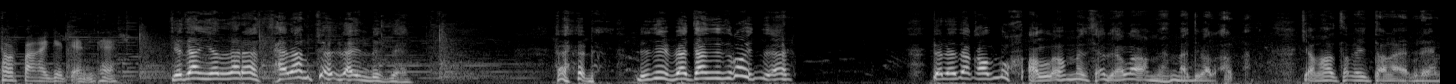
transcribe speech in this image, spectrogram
torpağa gidende. Giden yerlere selam söyleyin bizden. Bizi vatansiz koydular. Derede kaldık. Allahümme salli ala Muhammed ve ala. Kemal Tabii Tanrı Evren.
